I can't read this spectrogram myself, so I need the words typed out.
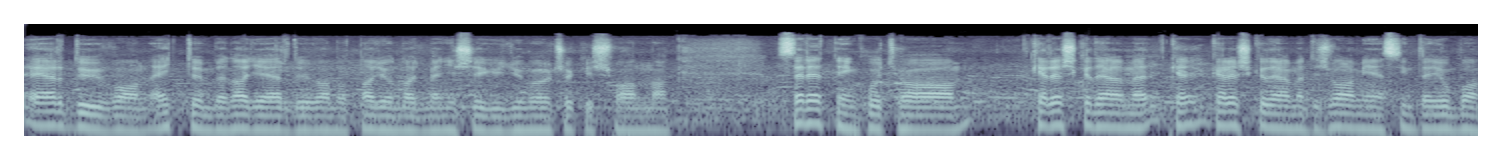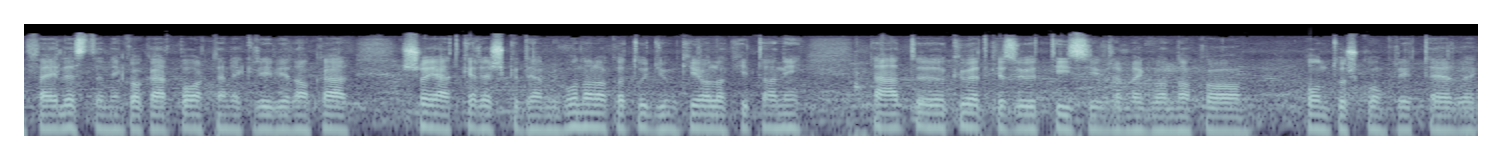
erdő van, egy tömbben nagy erdő van, ott nagyon nagy mennyiségű gyümölcsök is vannak. Szeretnénk, hogyha kereskedelmet, kereskedelmet is valamilyen szinten jobban fejlesztenénk, akár partnerek révén, akár saját kereskedelmi vonalakat tudjunk kialakítani. Tehát következő 5-10 évre megvannak a pontos, konkrét tervek.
